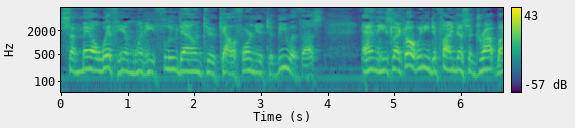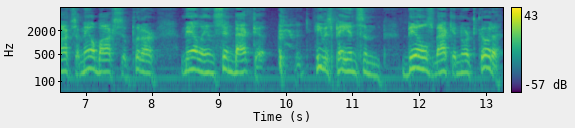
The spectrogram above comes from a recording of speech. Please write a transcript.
some mail with him when he flew down to California to be with us. And he's like, oh, we need to find us a drop box, a mailbox to put our mail in, send back to. he was paying some bills back in North Dakota.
